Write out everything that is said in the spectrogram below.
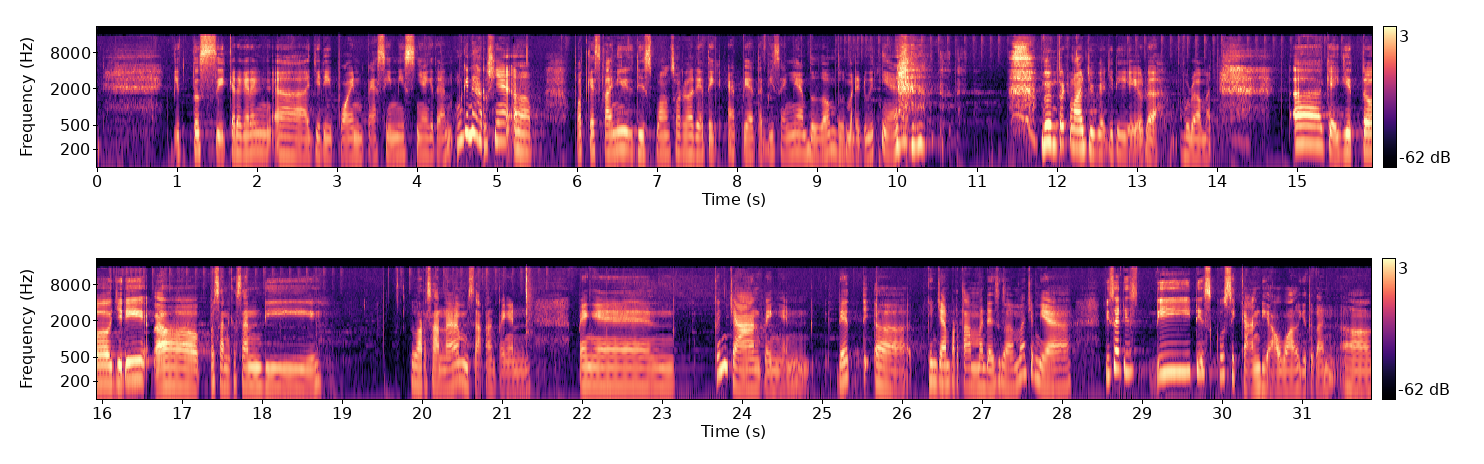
itu sih kadang-kadang uh, jadi poin pesimisnya gitu kan. Mungkin harusnya uh, podcast kali ini disponsori oleh dating app ya tapi sayangnya belum belum ada duitnya. Belum terkenal juga jadi ya udah bodo amat. Uh, kayak gitu. Jadi uh, pesan kesan di luar sana misalkan pengen pengen kencan pengen det uh, kencan pertama dan segala macam ya bisa dis, didiskusikan di awal gitu kan uh,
